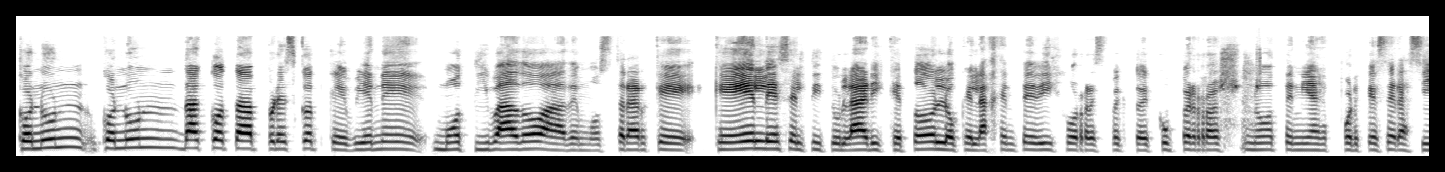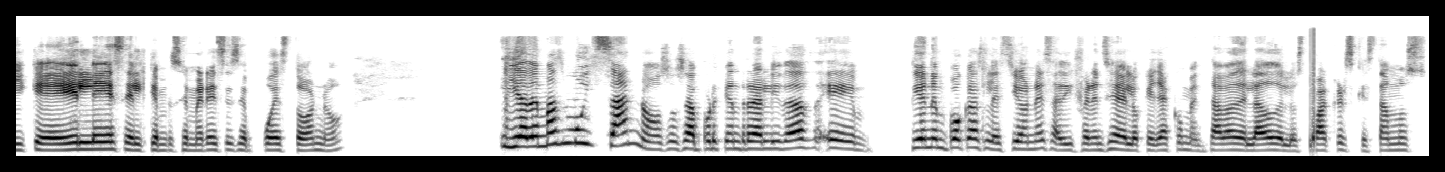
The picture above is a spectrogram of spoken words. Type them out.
Con un, con un Dakota Prescott que viene motivado a demostrar que, que él es el titular y que todo lo que la gente dijo respecto de Cooper Rush no tenía por qué ser así, que él es el que se merece ese puesto, ¿no? Y además muy sanos, o sea, porque en realidad... Eh, tienen pocas lesiones, a diferencia de lo que ya comentaba del lado de los Packers, que estamos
